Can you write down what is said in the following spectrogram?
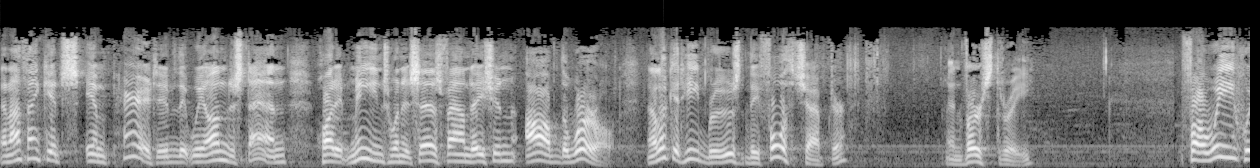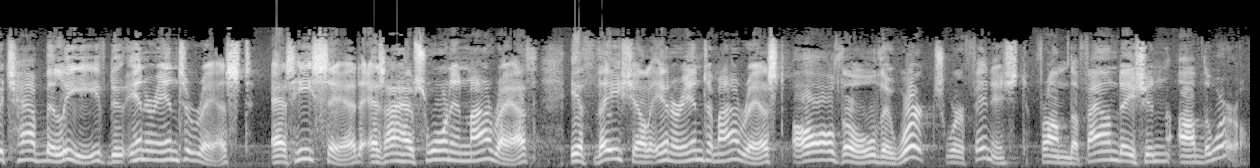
And I think it's imperative that we understand what it means when it says foundation of the world. Now look at Hebrews, the fourth chapter, and verse 3. For we which have believed do enter into rest, as he said, As I have sworn in my wrath, if they shall enter into my rest, although the works were finished from the foundation of the world.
